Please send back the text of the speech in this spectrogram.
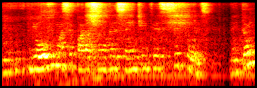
e, e, houve uma separação recente entre esses setores. Então,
